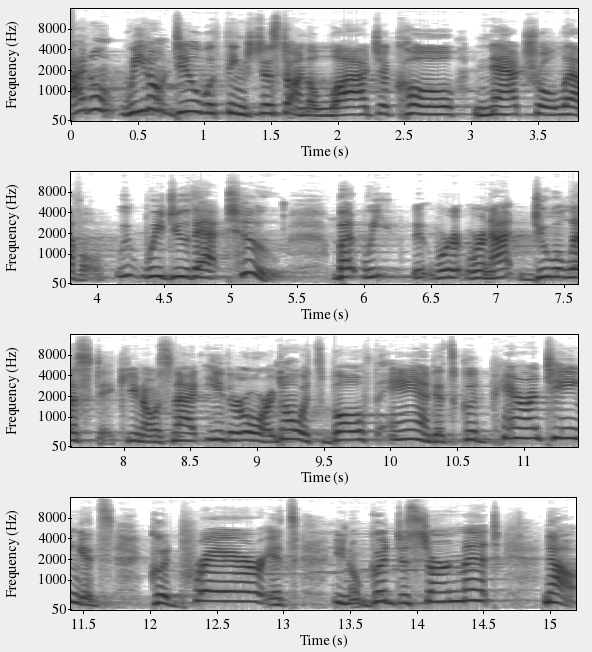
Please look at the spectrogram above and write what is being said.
I don't, we don't deal with things just on a logical, natural level. We, we do that too. But we, we're, we're not dualistic. You know, it's not either or. No, it's both and. It's good parenting, it's good prayer, it's, you know, good discernment. Now,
